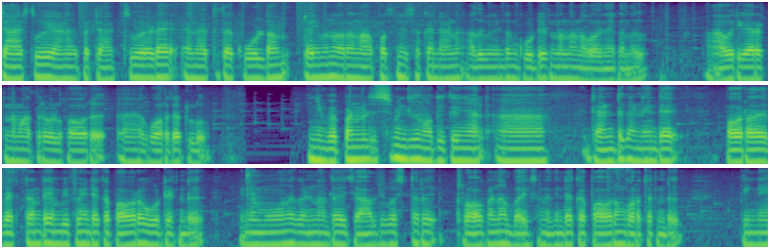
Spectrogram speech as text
ടാറ്റ്സുവയാണ്. ഇപ്പോൾ ടാറ്റ്സുവയുടെ നേരത്തെ കൂൾ ഡൗൺ ടൈം എന്ന് പറയുന്നത് നാൽപ്പത്തഞ്ച് സെക്കൻഡാണ് അത് വീണ്ടും കൂട്ടിയിട്ടുണ്ടെന്നാണ് പറഞ്ഞേക്കുന്നത്. ആ ഒരു ക്യാരക്ടറിന് മാത്രമേ ഉള്ളൂ പവർ കുറച്ചിട്ടുള്ളൂ. ഇനി വെപ്പൺ അഡ്ജസ്റ്റ്മെന്റിൽ നോക്കിക്കഴിഞ്ഞാൽ രണ്ട് ഗണ്ണിന്റെ പവർ അതായത് വെക്ടറിന്റെ എം ബി ഫൈവിന്റെ ഒക്കെ പവർ കൂട്ടിയിട്ടുണ്ട്. പിന്നെ മൂന്ന് ഗണ്ണ് അതായത് ചാർജ് ബസ്റ്റർ ട്രോഗണ് ബൈസൺ ഇതിന്റെയൊക്കെ പവറും കുറച്ചിട്ടുണ്ട്. പിന്നെ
